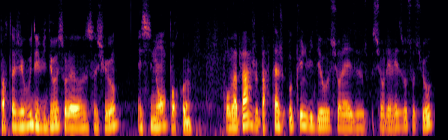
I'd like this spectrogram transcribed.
Partagez-vous des vidéos sur les réseaux sociaux? Et sinon, pourquoi? Pour ma part, je partage aucune vidéo sur les réseaux, sur les réseaux sociaux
